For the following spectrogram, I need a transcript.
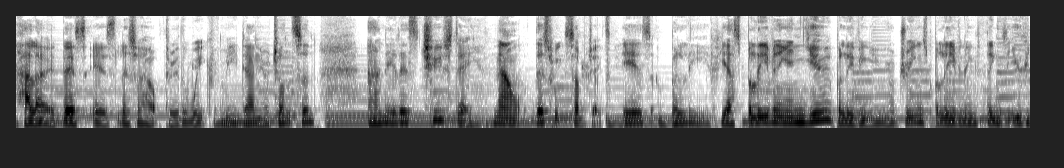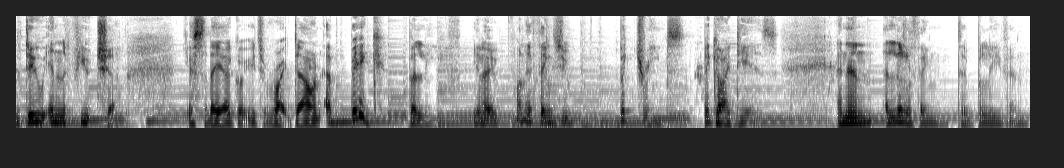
Hello, this is Little Help Through the Week with me, Daniel Johnson, and it is Tuesday. Now, this week's subject is believe. Yes, believing in you, believing in your dreams, believing in things that you can do in the future. Yesterday, I got you to write down a big believe. You know, one of the things you, big dreams, big ideas, and then a little thing to believe in.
